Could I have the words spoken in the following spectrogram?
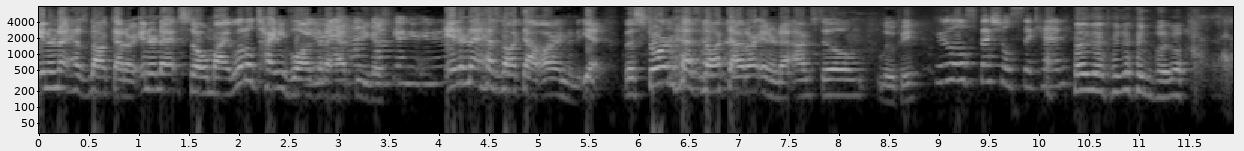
internet has knocked out our internet. So my little tiny vlog that I had for you guys. Internet has knocked internet. Internet has knocked out our internet. Yeah, the storm has knocked out our internet. I'm still loopy. You're a little special, sickhead.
